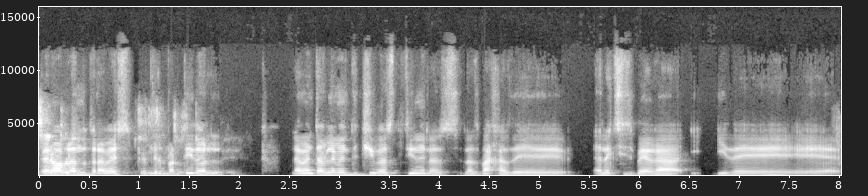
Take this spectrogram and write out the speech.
Pero hablando otra vez del partido, lamentablemente Chivas tiene las, las bajas de Alexis Vega y de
